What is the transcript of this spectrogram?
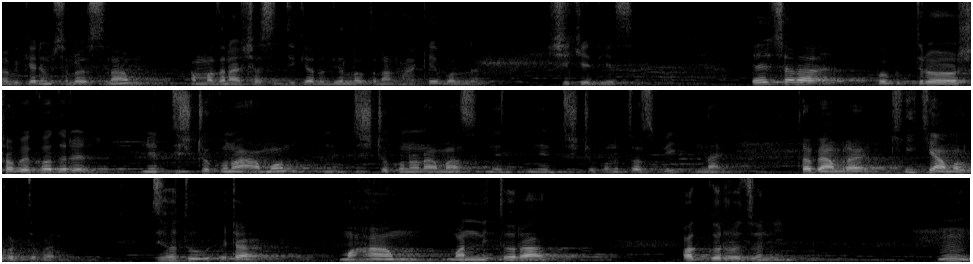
নবী করিম সাল্লাহ ইসলাম আমাদান আয়সা সিদ্দিকা রদি আল্লাহ তালাহাকে বললেন, শিখিয়ে দিয়েছে। এছাড়া পবিত্র সবে কদরের নির্দিষ্ট কোনো আমল, নির্দিষ্ট কোনো নামাজ নির্দিষ্ট কোনো তসবি নাই। তবে আমরা কি কি আমল করতে পারি? যেহেতু এটা মহামান্বিত রাত, ভাগ্য রজনী, হুম,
